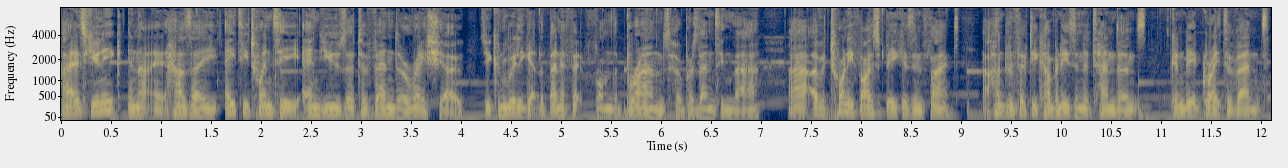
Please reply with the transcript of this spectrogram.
Uh, it's unique in that it has a 80-20 end user to vendor ratio, so you can really get the benefit from the brands who are presenting there. Uh, over 25 speakers, in fact, 150 companies in attendance. It's going to be a great event.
